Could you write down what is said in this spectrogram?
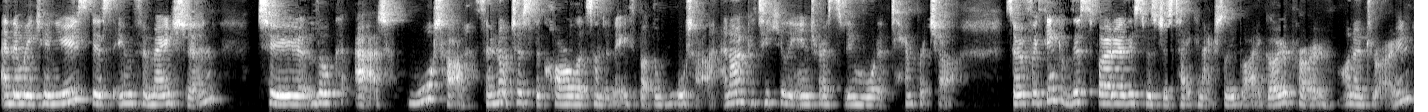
and then we can use this information to look at water. So not just the coral that's underneath, but the water. And I'm particularly interested in water temperature. So if we think of this photo, this was just taken actually by a GoPro on a drone.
